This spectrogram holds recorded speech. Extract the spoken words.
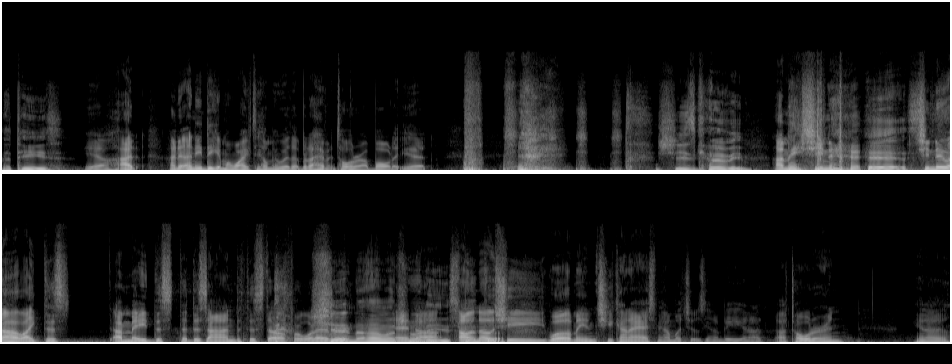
a tease. yeah. I, I I need to get my wife to help me with it, but I haven't told her I bought it yet. She's gonna be I mean, she knew pissed. she knew I like this. I made this, the designed the stuff or whatever. She didn't know how much and, money uh, you oh spent. no, though. she. Well, I mean, she kind of asked me how much it was gonna be, and I, I told her, and you know,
